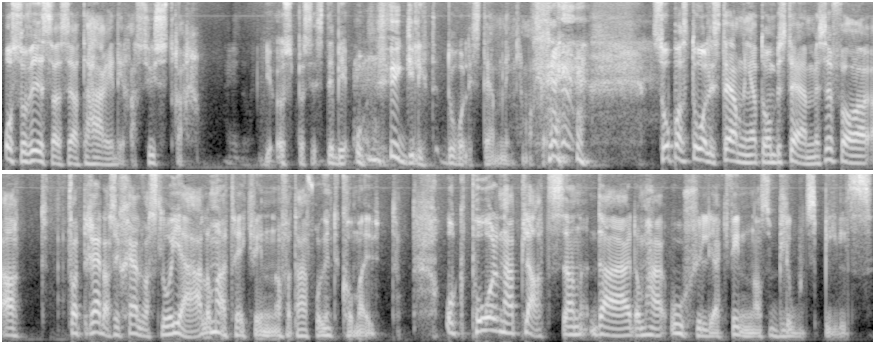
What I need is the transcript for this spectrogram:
Och så visar det sig att det här är deras systrar. Just precis, det blir ohyggligt dålig stämning kan man säga. Så pass dålig stämning att de bestämmer sig för att för att rädda sig själva slå ihjäl de här tre kvinnorna för att det här får ju inte komma ut. Och på den här platsen där de här oskyldiga kvinnornas blod spills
